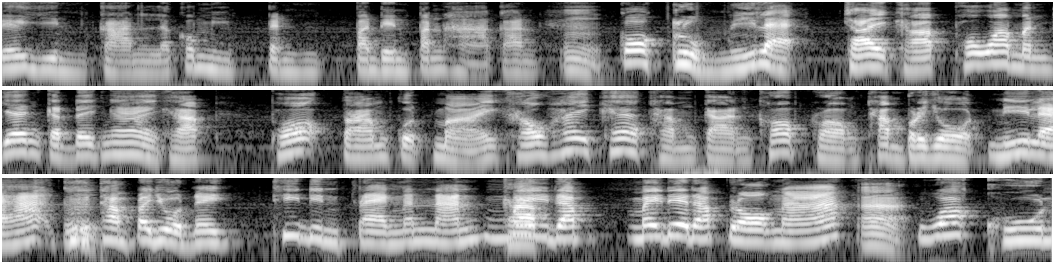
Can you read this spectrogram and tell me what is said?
ได้ยินกัน แล้วก็มีเป็นประเด็นปัญหากัน อืม ก็กลุ่มนี้แหละ ใช่ครับ เพราะว่ามันแย่งกันได้ง่ายครับ เพราะตามกฎหมายเขาให้แค่ทำการครอบครองทำประโยชน์ นี่แหละฮะ คือทำประโยชน์ในที่ดินแปลงนั้นๆ ครับ ไม่รับไม่ได้รับรองนะ อ่าว่าคุณ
